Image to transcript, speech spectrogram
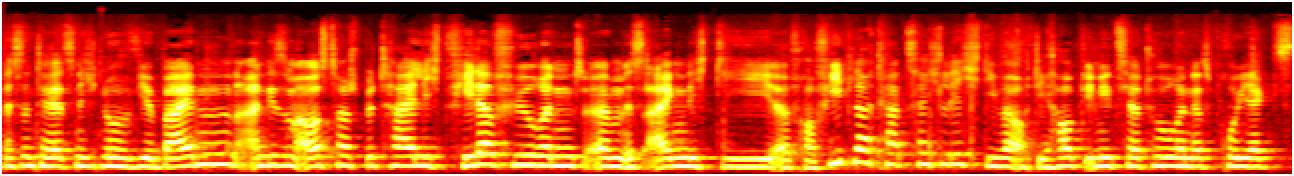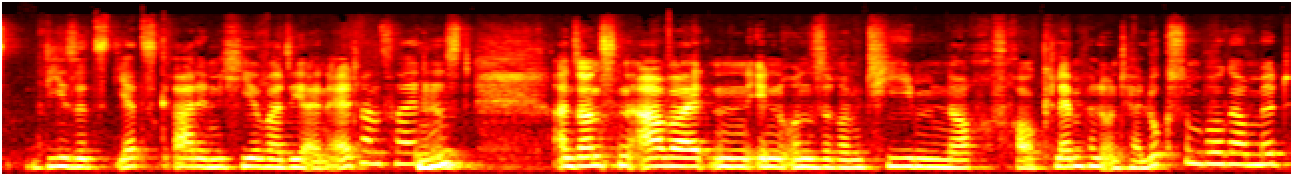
es sind ja jetzt nicht nur wir beiden an diesem Austausch beteiligt. Federführend ähm, ist eigentlich die äh, Frau Fiedler tatsächlich. Die war auch die Hauptinitiatorin des Projekts. Die sitzt jetzt gerade nicht hier, weil sie in Elternzeit ist. Ansonsten arbeiten in unserem Team noch Frau Klempel und Herr Luxemburger mit.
